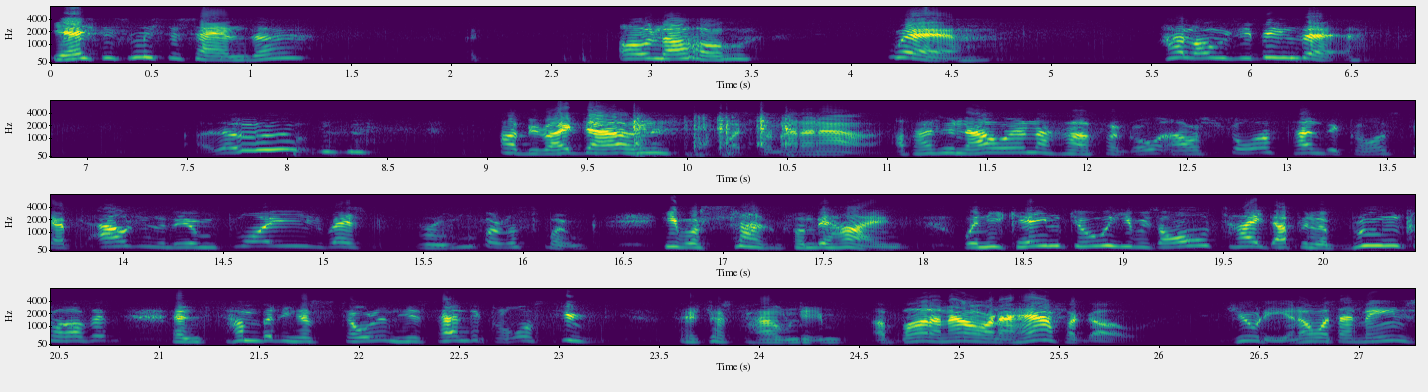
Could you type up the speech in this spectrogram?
Yes, it's Mr. Sandler. Oh, no. Where? How long has he been there? Oh, I'll be right down. What's the matter now? About an hour and a half ago, our store Santa Claus stepped out into the employees' restroom for a smoke. He was slugged from behind. When he came to, he was all tied up in a broom closet, and somebody has stolen his Santa Claus suit. They just found him. About an hour and a half ago. Judy, you know what that means?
